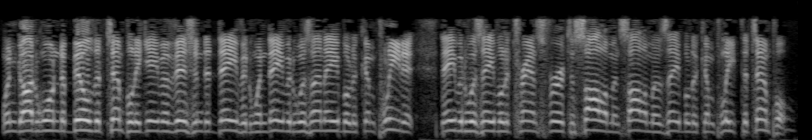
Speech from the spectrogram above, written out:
When God wanted to build a temple, He gave a vision to David. When David was unable to complete it, David was able to transfer it to Solomon. Solomon was able to complete the temple.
